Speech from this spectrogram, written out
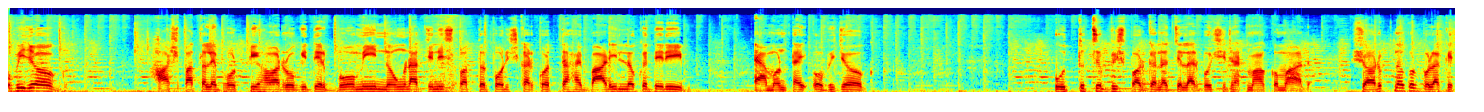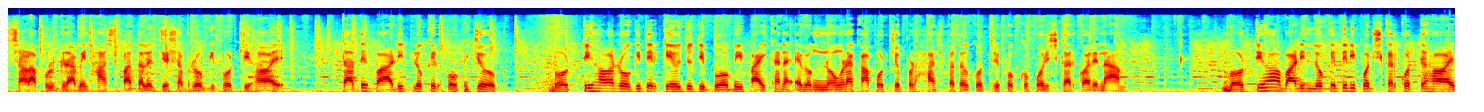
অভিযোগ। হাসপাতালে ভর্তি হওয়া রোগীদের বমি, নোংরা জিনিসপত্র পরিষ্কার করতে হয় বাড়ির লোকেদেরই। এমনটাই অভিযোগ। উত্তর চব্বিশ পরগনা জেলার বসিরহাট মহকুমার স্বরূপনগর ব্লকের সারাপুর গ্রামীণ হাসপাতালে যেসব রোগী ভর্তি হয়, তাদের বাড়ির লোকের অভিযোগ, ভর্তি হওয়া রোগীদের কেউ যদি বমি, পায়খানা এবং নোংরা কাপড় চোপড় হাসপাতাল কর্তৃপক্ষ পরিষ্কার করে না। ভর্তি হওয়া বাড়ির লোকেদেরই পরিষ্কার করতে হয়।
